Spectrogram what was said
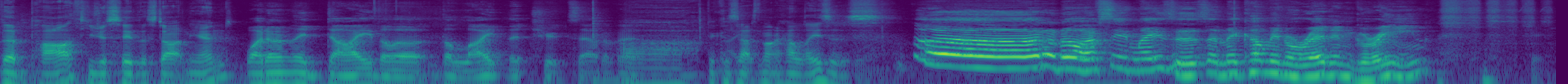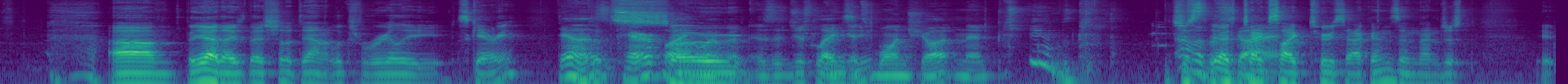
the path. You just see the start and the end. Why don't they dye the the light that shoots out of it? Ah, because that's not how lasers. Uh, I don't know. I've seen lasers and they come in red and green. Um, but yeah, they they shut it down. It looks really scary. Yeah, that's That's a terrifying so weapon. Is it just like easy. it's one shot and then It just the it sky. takes like two seconds, and then just it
